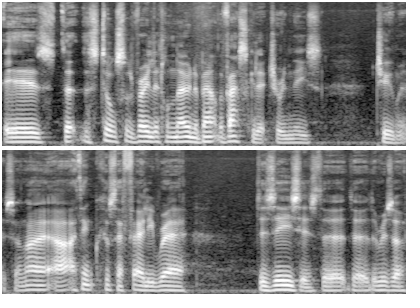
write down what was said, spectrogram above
is that there's still sort of very little known about the vasculature in these tumours. And I, I think because they're fairly rare diseases, the, the, there is a,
